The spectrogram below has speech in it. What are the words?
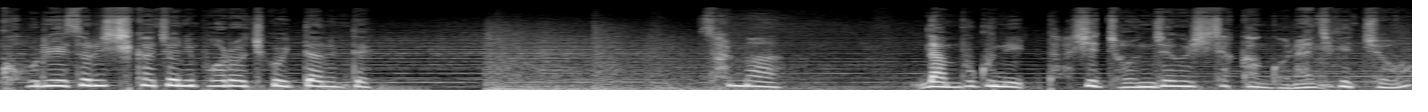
거리에서는 시가전이 벌어지고 있다는데 설마 남부군이 다시 전쟁을 시작한 건 아니겠죠?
